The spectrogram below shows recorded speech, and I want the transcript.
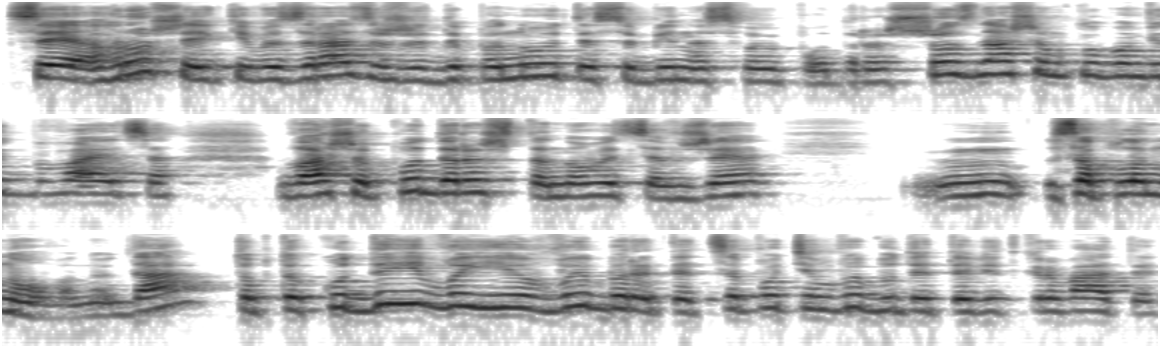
це гроші, які ви зразу ж депонуєте собі на свою подорож. Що з нашим клубом відбувається? Ваша подорож становиться вже запланованою. Да? Тобто, куди ви її виберете, це потім ви будете відкривати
